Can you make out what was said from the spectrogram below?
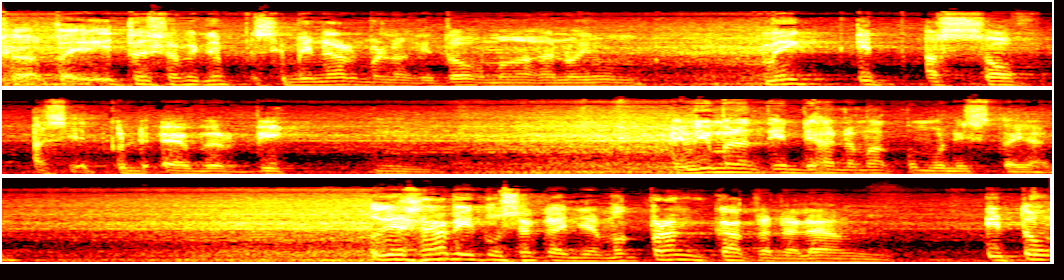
So, ito sabi niya, seminar mo lang ito, mga ano yung, make it as soft as it could ever be. Hindi man natindihan ng mga komunista yan. Kaya sabi ko sa kanya, magprangka ka na lang. Itong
